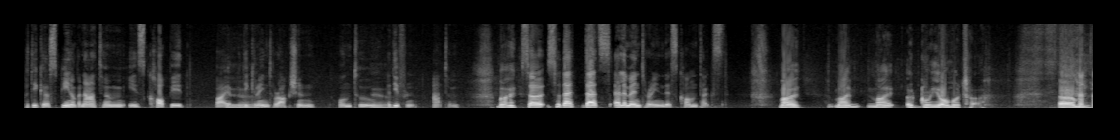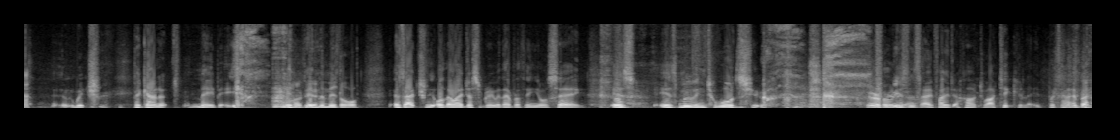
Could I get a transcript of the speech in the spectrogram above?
particular spin of an atom is copied by a particular interaction onto Yeah. a different atom. My So so that that's elementary in this context. my my my agriometer, um, which began at maybe in, in the middle, is actually, although I disagree with everything you're saying, is is moving towards you. For reasons I find it hard to articulate, but I, but,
